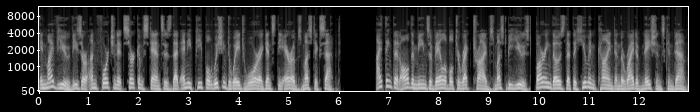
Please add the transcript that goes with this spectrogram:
In my view these are unfortunate circumstances that any people wishing to wage war against the Arabs must accept. I think that all the means available to wreck tribes must be used, barring those that the human kind and the right of nations condemn.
